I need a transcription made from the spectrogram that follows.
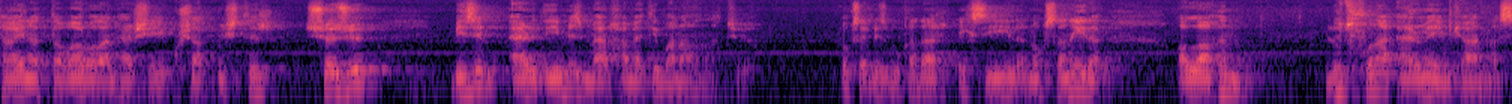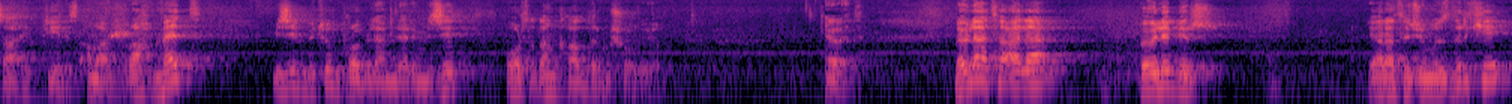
kainatta var olan her şeyi kuşatmıştır. Sözü bizim erdiğimiz merhameti bana anlatıyor. Yoksa biz bu kadar eksiğiyle, noksanıyla Allah'ın lütfuna erme imkanına sahip değiliz. Ama rahmet bizim bütün problemlerimizi ortadan kaldırmış oluyor. Evet. Mevla Teala öyle bir yaratıcımızdır ki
